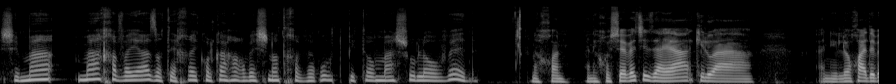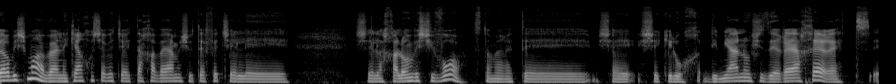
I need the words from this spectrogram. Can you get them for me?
שמה מה החוויה הזאת, אחרי כל כך הרבה שנות חברות, פתאום משהו לא עובד? נכון. אני חושבת שזה היה, כאילו, ה... אני לא יכולה לדבר בשמו, אבל אני כן חושבת שהייתה חוויה משותפת של, אה, של החלום ושברו. זאת אומרת, אה, ש, שכאילו דמיינו שזה יראה אחרת. אה,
